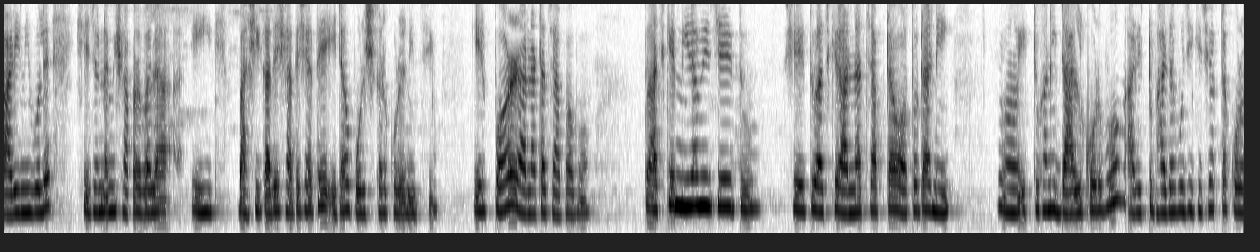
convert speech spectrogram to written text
পারিনি বলে সেই জন্য আমি সকালবেলা এই বাসি কাদের সাথে সাথে এটাও পরিষ্কার করে নিচ্ছি। এরপর রান্নাটা চাপাবো। তো আজকে নিরামিষ যেহেতু, সেহেতু আজকে রান্নার চাপটাও অতটা নেই। একটুখানি ডাল করব আর একটু ভাজাভুজি কিছু একটা করে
